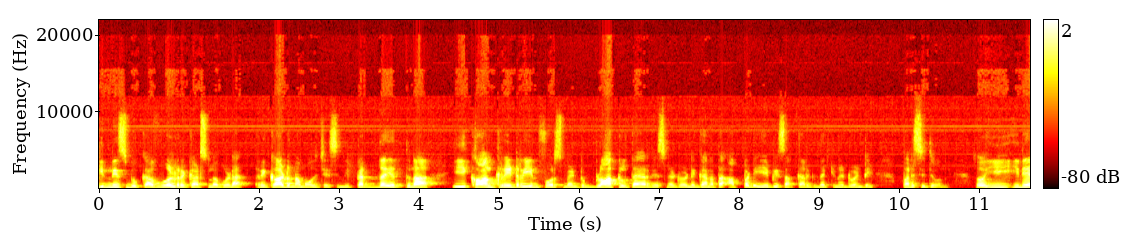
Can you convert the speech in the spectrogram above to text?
గిన్నిస్ బుక్ ఆఫ్ వరల్డ్ రికార్డ్స్లో కూడా రికార్డు నమోదు చేసింది. పెద్ద ఎత్తున ఈ కాంక్రీట్ రీఎన్ఫోర్స్మెంట్ బ్లాక్లు తయారు చేసినటువంటి ఘనత అప్పటి ఏపీ సర్కార్కి దక్కినటువంటి పరిస్థితి ఉంది. సో ఈ ఇదే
